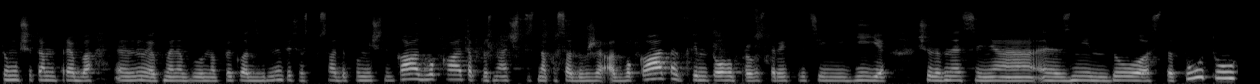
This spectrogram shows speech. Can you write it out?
тому що там треба, е, ну як в мене було, наприклад, звільнитися з посади помічника адвоката, призначитись на посаду вже адвоката, крім того, провести реєстраційні дії щодо внесення е, змін до статуту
